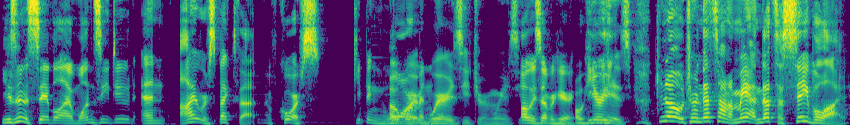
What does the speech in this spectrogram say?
He's in a Sableye onesie, dude, and I respect that, of course. Keeping Oh, warm where, and where is he, Jordan? Where is he? oh, he's over here. Oh, here he is. No, Jordan, that's not a man. That's a Sableye.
